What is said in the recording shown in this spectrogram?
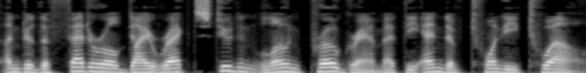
under the Federal Direct Student Loan Program at the end of 2012.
